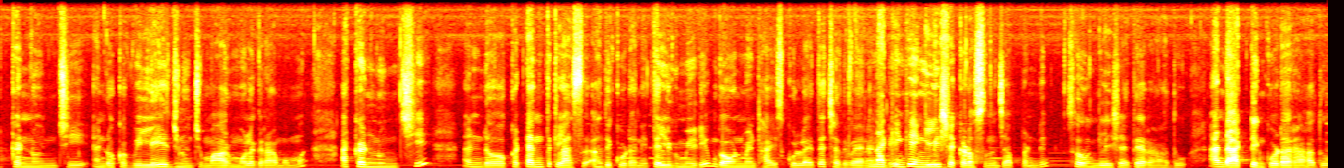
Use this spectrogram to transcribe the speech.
అక్కడి నుంచి అండ్ ఒక విలేజ్ నుంచి మారుమూల గ్రామము అక్కడి నుంచి అండ్ ఒక టెన్త్ క్లాస్ అది కూడా తెలుగు మీడియం గవర్నమెంట్ హై స్కూల్లో అయితే చదివాను నాకు ఇంకా ఇంగ్లీష్ ఎక్కడ వస్తుంది చెప్పండి? సో ఇంగ్లీష్ అయితే రాదు. అండ్ యాక్టింగ్ కూడా రాదు.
